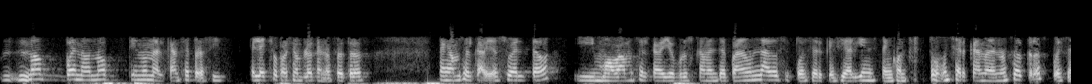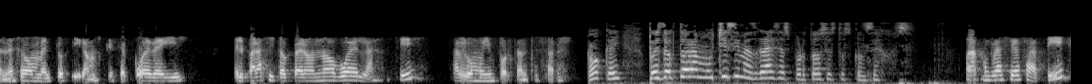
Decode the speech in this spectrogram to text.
no, bueno, no tiene un alcance, pero sí el hecho, por ejemplo, que nosotros tengamos el cabello suelto y movamos el cabello bruscamente para un lado, sí puede ser que si alguien está en contacto muy cercano de nosotros, pues en ese momento digamos que se puede ir el parásito, pero no vuela, ¿sí? Algo muy importante saber. Ok, pues doctora, muchísimas gracias por todos estos consejos. Ah, gracias a ti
